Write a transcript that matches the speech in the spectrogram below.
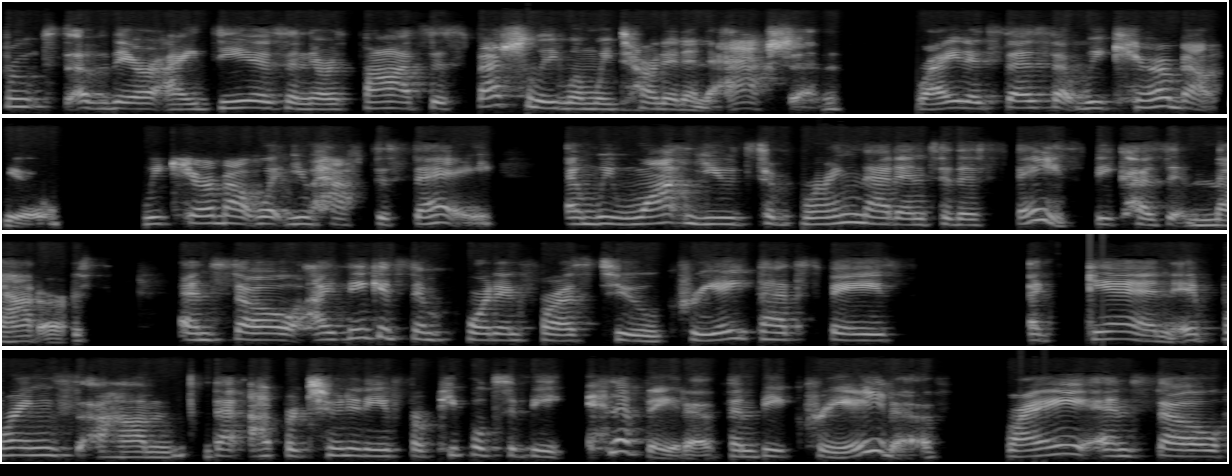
fruits of their ideas and their thoughts, especially when we turn it into action, right? It says that we care about you, we care about what you have to say, and we want you to bring that into this space because it matters. And so I think it's important for us to create that space. Again, it brings um, that opportunity for people to be innovative and be creative, right? And so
